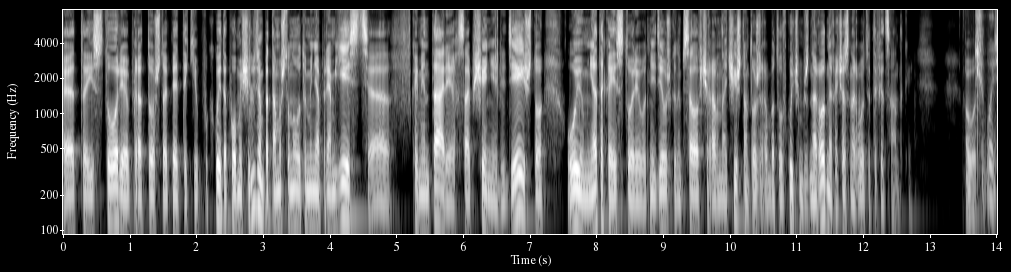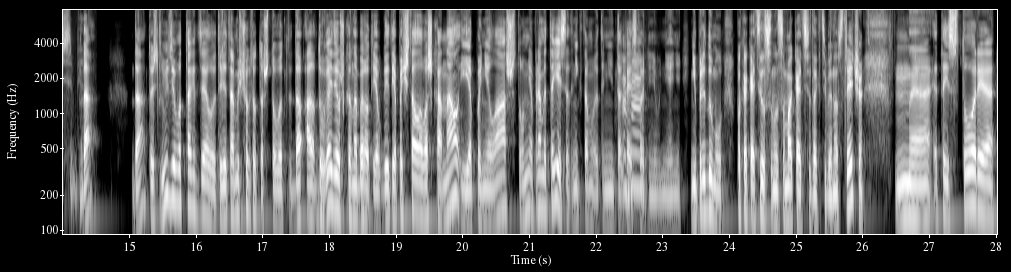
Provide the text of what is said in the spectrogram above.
это история про то, что, опять-таки, какой-то помощи людям, потому что, ну, вот у меня прям есть э, в комментариях сообщения людей, что, ой, у меня такая история. Вот мне девушка написала вчера в ночи, что она тоже работала в куче международных, а сейчас она работает официанткой. Вот. Ничего себе. Да, да, то есть люди вот так делают. Или там еще кто-то, что вот... Да, а другая девушка, наоборот, я, говорит, я почитала ваш канал, и я поняла, что у меня прям это есть. Это не, к тому, это не такая uh-huh. история, не, не, не придумал, пока катился на самокате сюда к тебе навстречу. Э, эта история,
